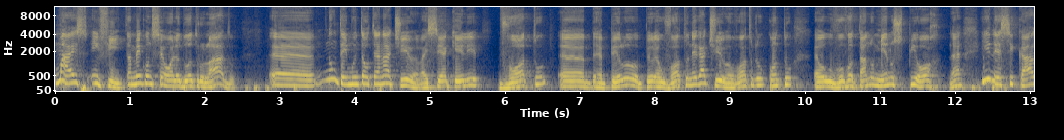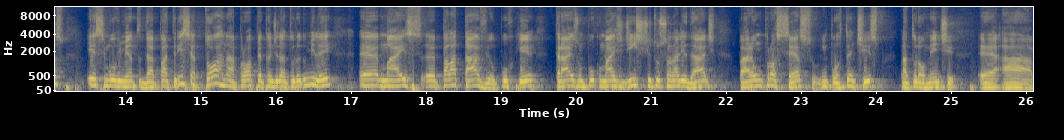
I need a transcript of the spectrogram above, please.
Mas, enfim, também quando você olha do outro lado, é, não tem muita alternativa. Vai ser aquele voto é, é, pelo, pelo é o voto negativo, é o voto do quanto é, eu vou votar no menos pior, né? E nesse caso, esse movimento da Patrícia torna a própria candidatura do Milei é, mais palatável, porque traz um pouco mais de institucionalidade para um processo importantíssimo. Naturalmente, a,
